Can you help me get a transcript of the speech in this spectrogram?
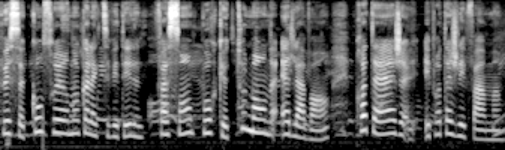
puisse construire nos collectivités d'une façon pour que tout le monde aide l'avant, protège et protège les femmes.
